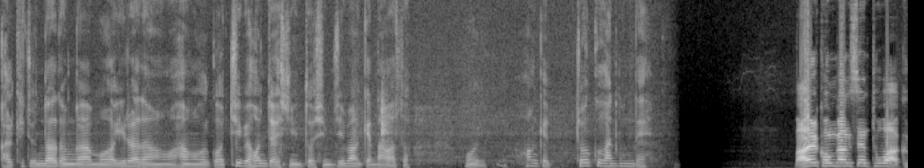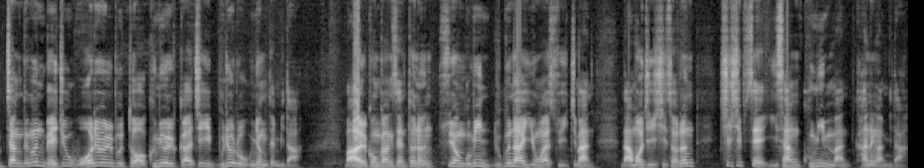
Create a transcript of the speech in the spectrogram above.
가르쳐 준다든가 뭐 일하다 하면 그렇고 집에 혼자 있으니 또 심심하게 나와서 뭐 한 게 좋을 것 같는데. 마을 건강센터와 극장 등은 매주 월요일부터 금요일까지 무료로 운영됩니다. 마을 건강센터는 수영구민 누구나 이용할 수 있지만 나머지 시설은 70세 이상 구민만 가능합니다.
